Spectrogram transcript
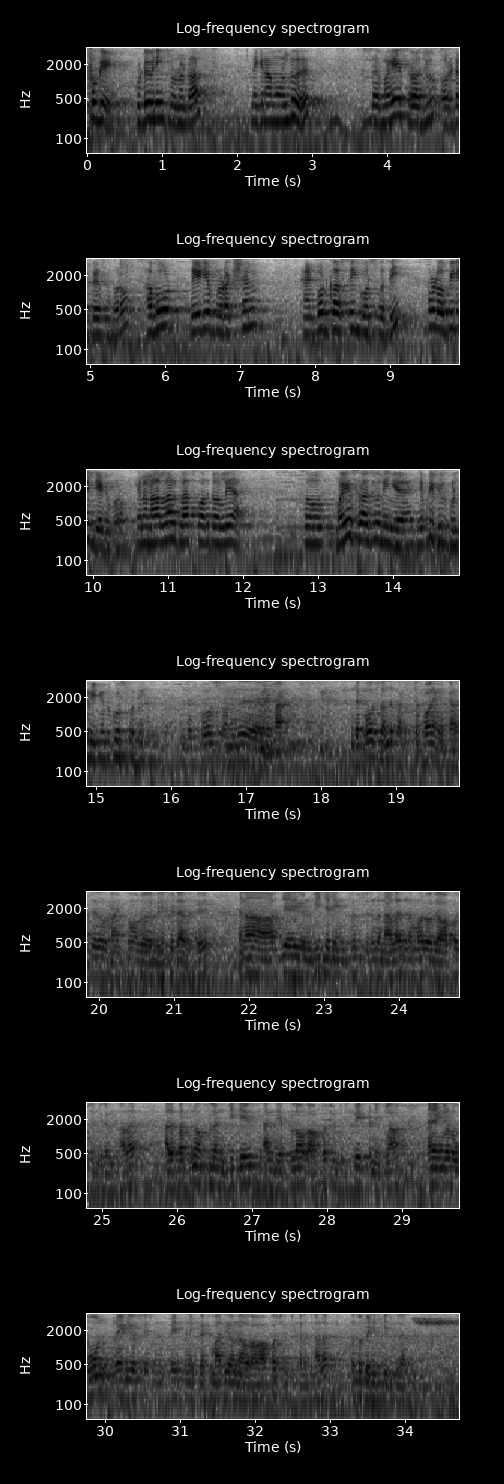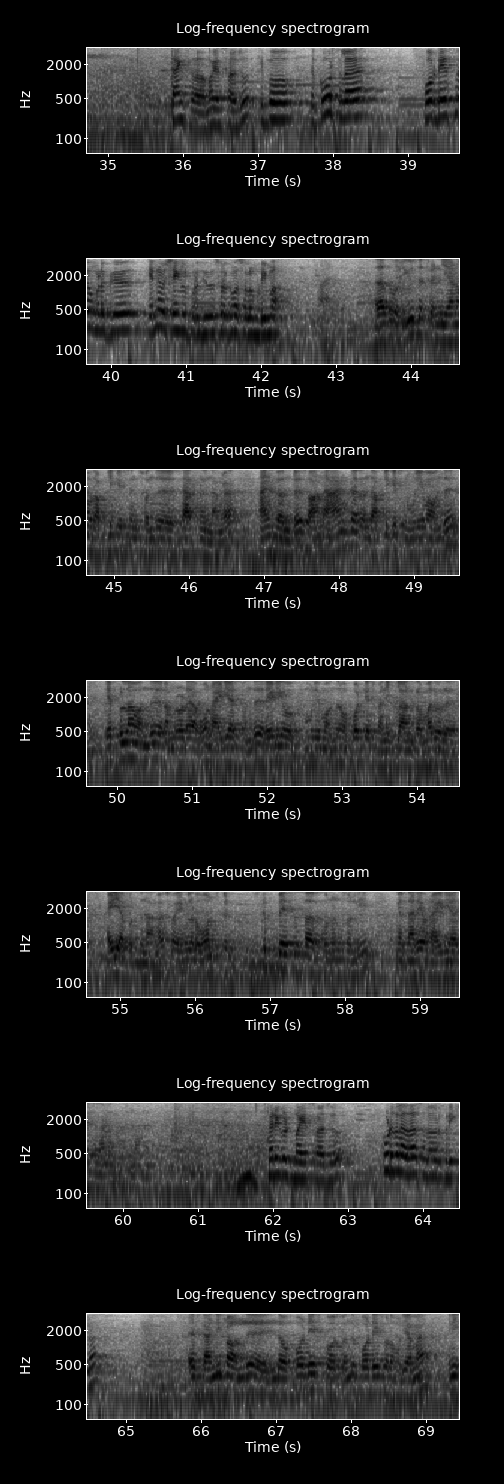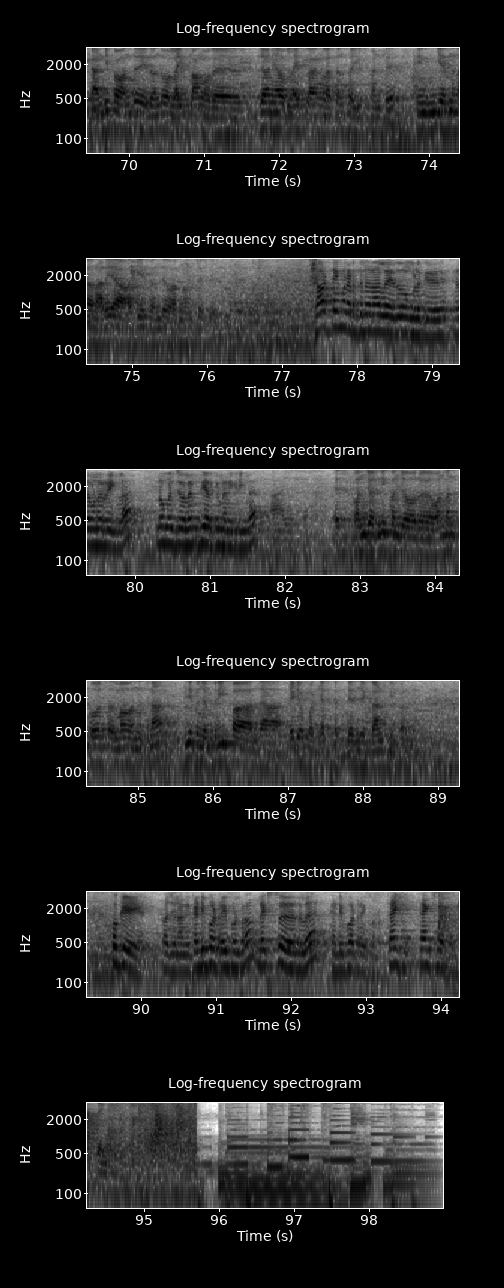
Okay good evening சொன்னால் இன்றைக்கி நாம் வந்து மிஸ்டர் மகேஷ் ராஜு அவர்கிட்ட பேச போகிறோம் about radio production and podcasting course பற்றி அவரோட ஒப்பீனியன் கேட்க போகிறோம் ஏன்னா நாலு நாள் கிளாஸ் பார்த்துட்டு வரலையா ஸோ மகேஷ் ராஜு நீங்கள் எப்படி ஃபீல் பண்ணுறீங்க இந்த கோர்ஸ் பற்றி இந்த கோர்ஸ் வந்து இந்த கோர்ஸ் வந்து ஃபர்ஸ்ட் ஆஃப் ஆல் எனக்கு கிடைச்சது ஒரு மேக்ஸிமம் ஒரு பெனிஃபிட்டாக இருக்குது ஏன்னா ஆர்ஜே அண்ட் விஜேல இன்ட்ரெஸ்ட் இருந்தனால இந்த மாதிரி ஒரு ஆப்பர்ச்சுனிட்டி இருந்தனால அதை பற்றின ஃபுல் அண்ட் டீட்டெயில்ஸ் அண்ட் எப்போல்லாம் ஒரு ஆப்பர்ச்சுனிட்டிஸ் க்ரியேட் பண்ணிக்கலாம். அண்ட் எங்களோட ஓன் ரேடியோ ஸ்டேஷன் க்ரியேட் பண்ணிக்கிறதுக்கு மாதிரியான ஒரு ஆப்பர்ச்சுனிட்டி கிடைச்சனால ரொம்ப பெனிஃபிட்ஸில் இருக்குது தேங்க்ஸ் மகேஷ் ராஜு இப்போது இந்த கோர்ஸில் ஃபோர் டேஸில் உங்களுக்கு என்ன விஷயங்கள் புரிஞ்சுது? சுருக்கமாக சொல்ல முடியுமா. அதாவது ஒரு யூசர் ஃப்ரெண்ட்லியான ஒரு அப்ளிகேஷன்ஸ் வந்து ஷேர் பண்ணியிருந்தாங்க ஆங்கர்ன்ட்டு ஸோ அந்த ஆங்கர் அந்த அப்ளிகேஷன் மூலியமாக வந்து எப்படிலாம் வந்து நம்மளோட ஓன் ஐடியாஸ் வந்து ரேடியோ மூலியமாக வந்து நம்ம போட்காஸ்ட் பண்ணிக்கலான்ற மாதிரி ஒரு ஐடியா கொடுத்துருந்தாங்க. ஸோ எங்களோட ஓன் ஸ்கிரிப்ட் ஸ்கிரிப்ட் பேஸஸாக இருக்கணும்னு சொல்லி எங்களுக்கு நிறைய ஒரு ஐடியாஸ் எல்லாமே கொடுத்துருந்தாங்க. வெரி குட் மகேஷ் ராஜு கூடுதலாக ஏதாவது சொல்ல விரும்புகிறீங்களா எஸ் கண்டிப்பாக வந்து இந்த ஃபோர் டேஸ் கோர்ஸ் வந்து ஃபோர் டேஸோட முடியாமல் இனி கண்டிப்பாக வந்து இது வந்து ஒரு லைஃப் லாங் ஒரு ஜேர்னியாக ஒரு லைஃப் லாங் லெசன்ஸை யூஸ் பண்ணிட்டு இனி இங்கேருந்து நான் நிறைய ஆர்டிஎஸ் வந்து வரணுன்ட்டு ஷார்ட் டைம் நடத்துனதுனால எதுவும் உங்களுக்கு எதை உணர்றீங்களா? இன்னும் கொஞ்சம் லென்த்தியாக இருக்குன்னு நினைக்கிறீங்களா? ஆ எஸ் சார் எஸ் கொஞ்சம் இன்னி கொஞ்சம் ஒரு ஒன் மந்த் கோர்ஸ் அது மாதிரி வந்துச்சுன்னா இனி கொஞ்சம் ப்ரீஃபாக அந்த ரேடியோ பாட்காஸ்ட் பற்றி தெரிஞ்சுக்கலான்னு ஃபீல் பண்ணுறேன் ஓகே ராஜு நாங்கள் கண்டிப்பாக ட்ரை பண்ணுறோம் நெக்ஸ்ட் இதில் கண்டிப்பாக ட்ரை பண்ணுறோம் தேங்க்யூ தேங்க்ஸ் ஃபார் தேங்க்யூ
